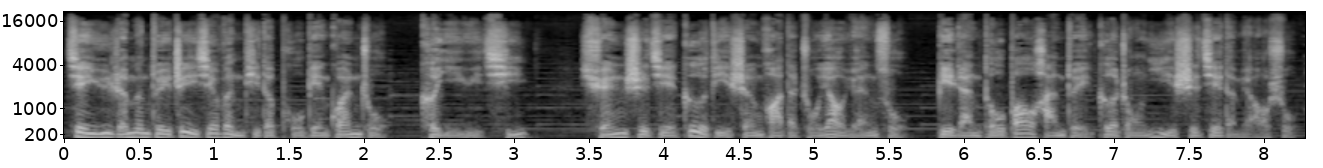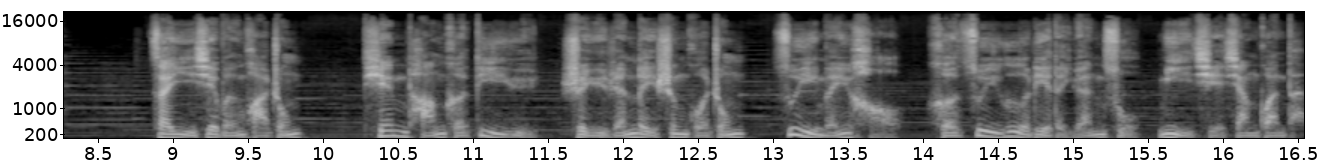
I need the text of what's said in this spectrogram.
鉴于人们对这些问题的普遍关注，可以预期。全世界各地神话的主要元素必然都包含对各种异世界的描述。在一些文化中，天堂和地狱是与人类生活中最美好和最恶劣的元素密切相关的。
